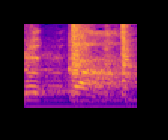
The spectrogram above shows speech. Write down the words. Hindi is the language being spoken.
Look out.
